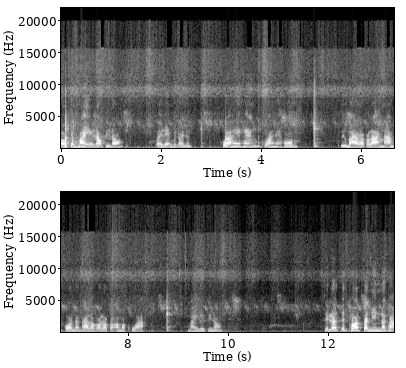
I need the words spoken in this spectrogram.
ออกจะไหม้แล้วพี่น้องไฟแรงไปหน่อยหนึ่งคั่วให้แห้งคั่วให้หอม ซื้อมาเราก็ล้างน้ำก่อนนะคะ แล้วก็เราก็เอามาคั่วไหม้เลยพี่น้อง สร็จแล้วจะทอดปลานินนะคะ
